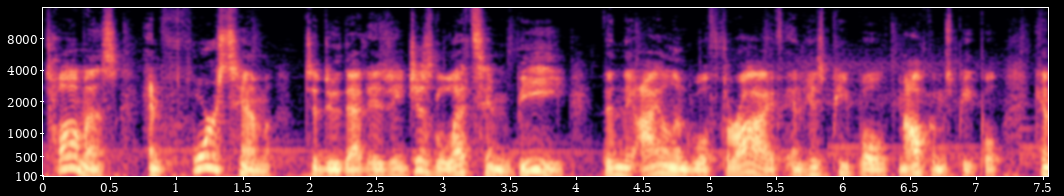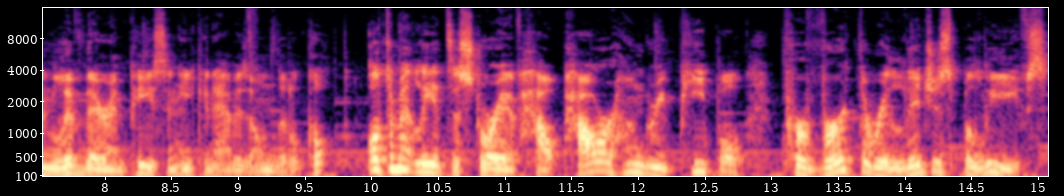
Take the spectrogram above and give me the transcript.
Thomas and force him to do that. If he just lets him be, then the island will thrive and his people, Malcolm's people, can live there in peace and he can have his own little cult. Ultimately, it's a story of how power hungry people pervert the religious beliefs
